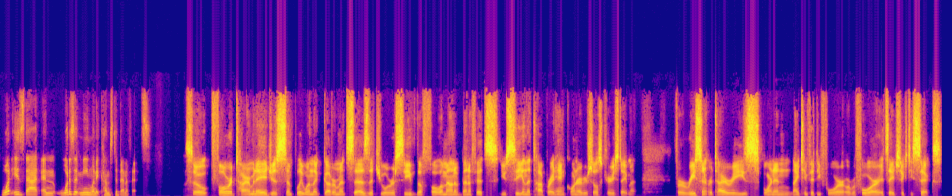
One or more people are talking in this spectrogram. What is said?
What is that, and what does it mean when it comes to benefits? So, full retirement age is simply when the government says that you will receive the full amount of benefits you see in the top right hand corner of your Social Security statement. For recent retirees born in 1954 or before, it's age 66.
